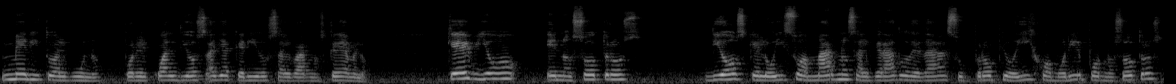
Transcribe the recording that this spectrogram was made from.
mérito alguno por el cual Dios haya querido salvarnos, créamelo. ¿Qué vio en nosotros Dios que lo hizo amarnos al grado de dar a su propio Hijo a morir por nosotros?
